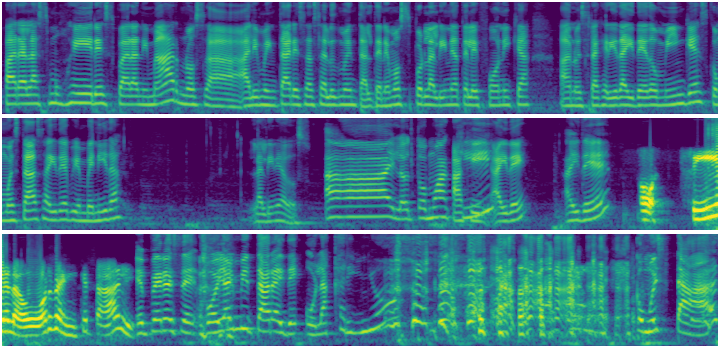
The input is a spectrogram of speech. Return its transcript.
para las mujeres, para animarnos a alimentar esa salud mental. Tenemos por la línea telefónica a nuestra querida Aide Domínguez. ¿Cómo estás, Aide? Bienvenida. La línea 2. Ay, lo tomo aquí. Aquí, Aide. Aide. Oh, sí, a la orden, ¿qué tal? Espérese, voy a invitar a Aide. Hola, cariño. ¿Cómo estás?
